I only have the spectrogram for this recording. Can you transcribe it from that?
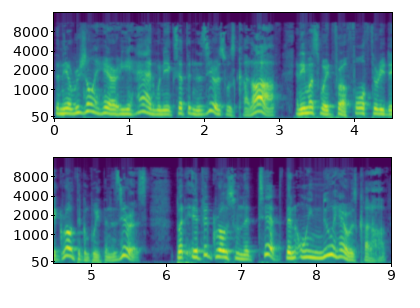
then the original hair he had when he accepted Naziris was cut off, and he must wait for a full 30 day growth to complete the Naziris. But if it grows from the tip, then only new hair was cut off,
